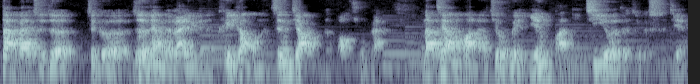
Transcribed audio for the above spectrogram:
蛋白质的这个热量的来源呢，可以让我们增加我们的饱足感。那这样的话呢，就会延缓你饥饿的这个时间，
